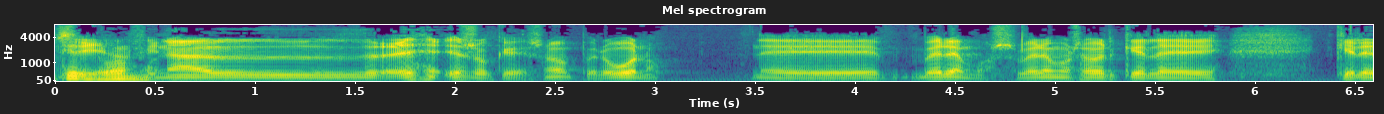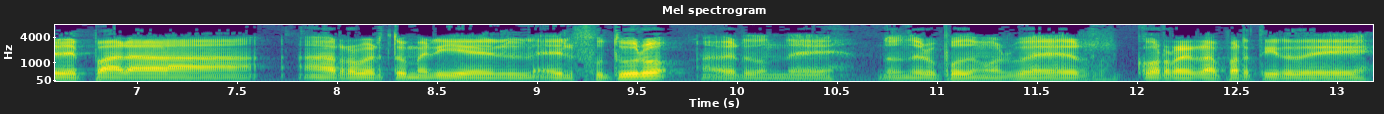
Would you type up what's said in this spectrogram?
sí, al final es lo que es, ¿no? Pero bueno, eh, veremos, veremos a ver qué le qué le depara a Roberto Meri el, futuro, a ver dónde, dónde lo podemos ver correr a partir de,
